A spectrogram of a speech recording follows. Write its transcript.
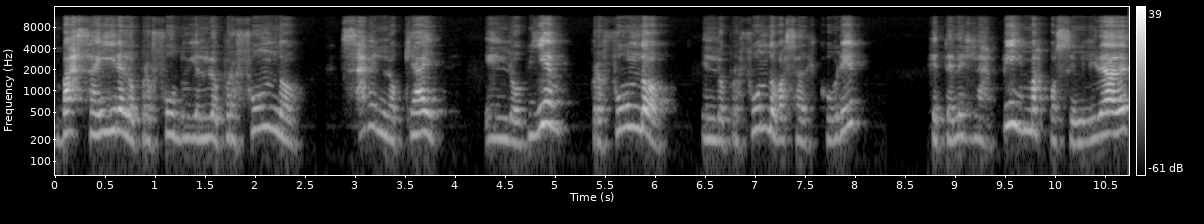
vas a ir a lo profundo. Y en lo profundo, ¿saben lo que hay? En lo bien profundo, en lo profundo vas a descubrir que tenés las mismas posibilidades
